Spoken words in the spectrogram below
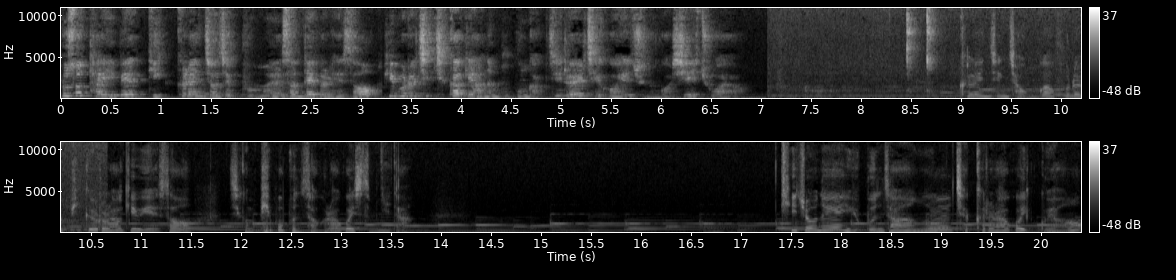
효소 타입의 deep 클렌저 제품을 선택을 해서 피부를 칙칙하게 하는 부분 각질을 제거해 주는 것이 좋아요. 클렌징 전과 후를 비교를 하기 위해서 지금 피부 분석을 하고 있습니다. T존의 유분 사항을 체크를 하고 있고요.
